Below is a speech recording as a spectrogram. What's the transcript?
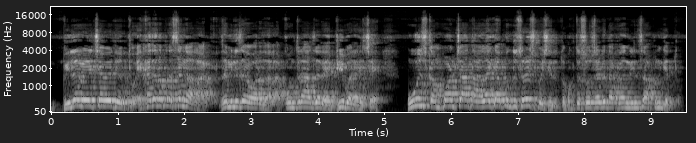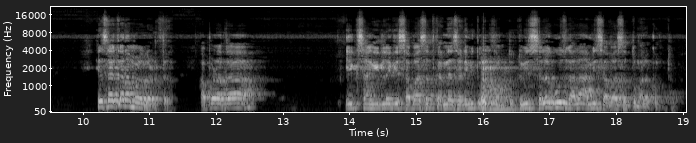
बिल वेळच्या वेळ देतो. एखाद्याला प्रसंग आला जमिनीचा व्यवहार झाला कोणता आजार आहे फी भरायची आहे. ऊस कंपाऊंडच्या आत आला की आपण दुसऱ्याच पैसे देतो. फक्त सोसायटी दाखला निलचा आपण घेतो. हे सहकारामुळे घडतं. आपण आता एक सांगितलं की सभासद करण्यासाठी मी तुम्हाला सांगतो. तुम्ही सलग ऊस घाला आम्ही सभासद तुम्हाला करतो.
